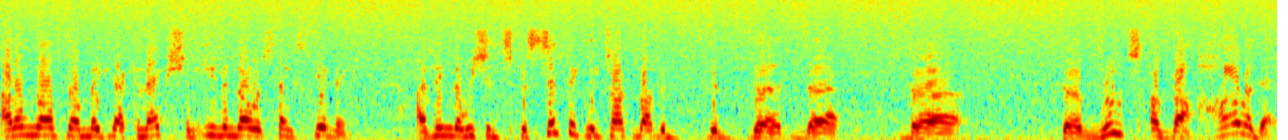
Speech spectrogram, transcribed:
I don't know if they'll make that connection, even though it's Thanksgiving. I think that we should specifically talk about the the the the the, the roots of the holiday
